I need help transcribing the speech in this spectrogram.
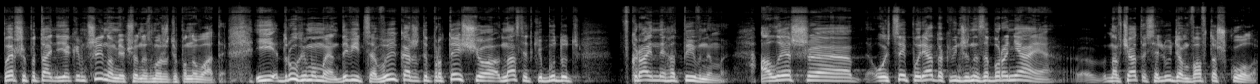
Перше питання: яким чином, якщо не зможуть опанувати? І другий момент, дивіться, ви кажете про те, що наслідки будуть. Вкрай негативними, але ж е, ось цей порядок він же не забороняє е, навчатися людям в автошколах.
